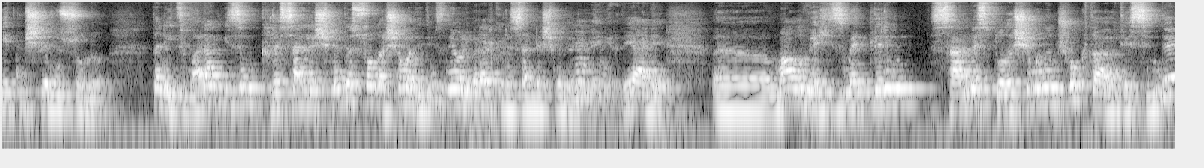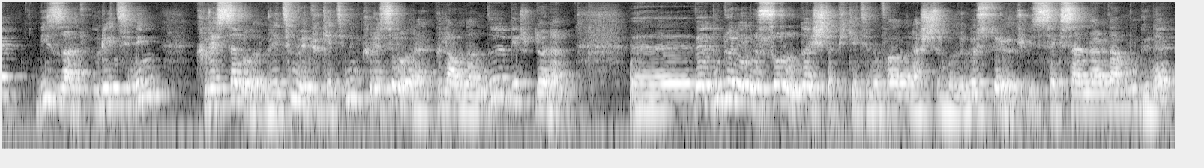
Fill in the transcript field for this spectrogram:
70'lerin sonu dan itibaren bizim küreselleşmede son aşama dediğimiz neoliberal küreselleşme dönemine girdi. Yani e, mal ve hizmetlerin serbest dolaşımının çok daha ötesinde bizzat üretimin küresel olarak, üretim ve tüketimin küresel olarak planlandığı bir dönem. Ee, ve bu dönemin sonunda işte Piketty'nin falan araştırmaları gösteriyor ki biz 80'lerden bugüne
